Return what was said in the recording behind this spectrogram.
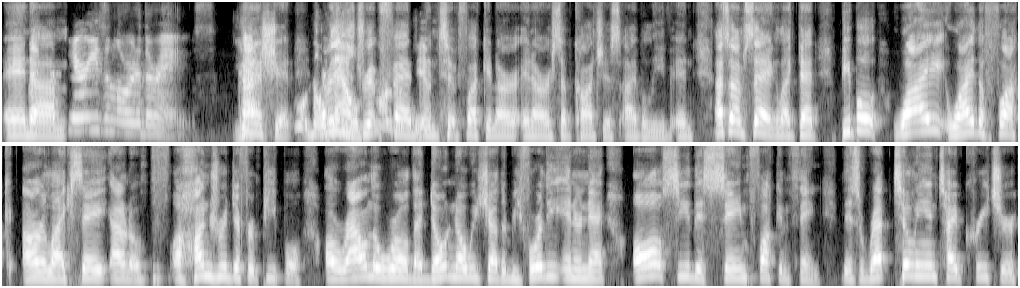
and Like um, the fairies in Lord of the Rings. Kind yeah of shit. The Everything's drip fed yeah. into fucking our in our subconscious, I believe, and that's what I'm saying. Like that, people. Why? Why the fuck are like say I don't know a hundred different people around the world that don't know each other before the internet all see this same fucking thing, this reptilian type creature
